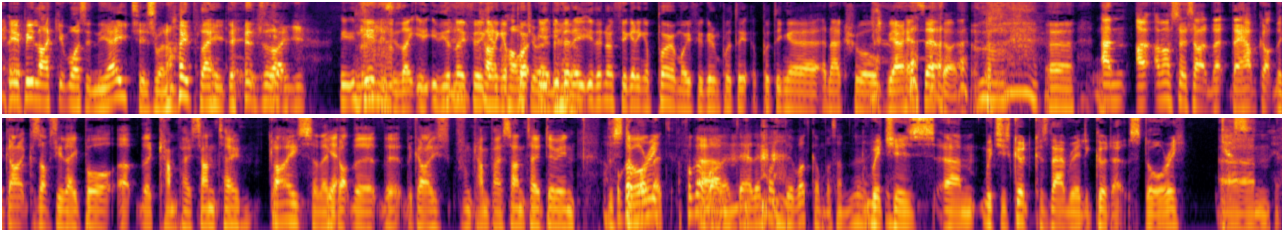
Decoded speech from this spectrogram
it'd be like it was in the eighties when I played it. It's like In the end, it's like you, you don't know if you're Can't getting a per- you, you don't know, you don't know if you're getting a perm or if you're going to put putting a, an actual VR headset on. Uh, and I, I'm also excited that they have got the guy because obviously they bought up the Campo Santo guys, so they've Yeah. got the, the, the guys from Campo Santo doing the forgot story, About that. I forgot Um, about it. Yeah, they bought they bought Campo something. which is um, which is good because they're really good at story. Yes. Um, Yeah.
